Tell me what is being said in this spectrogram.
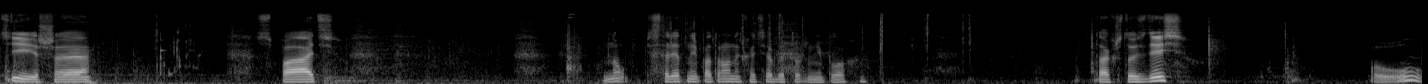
Тише. Спать. Ну, пистолетные патроны хотя бы тоже неплохо. Так, что здесь? О,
